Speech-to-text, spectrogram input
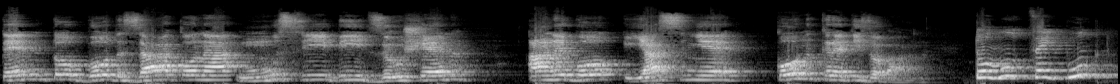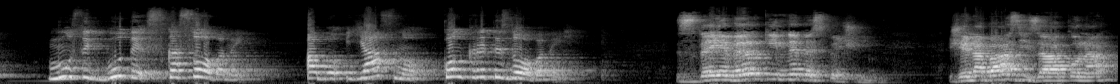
tento bod zákona musí být zrušen anebo jasně konkretizován. Тому цей пункт мусить бути скасований або ясно конкретизований. Zde je velkým nebezpečím, že na bázi zákona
